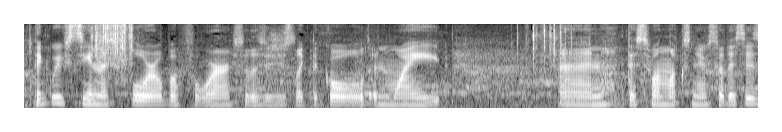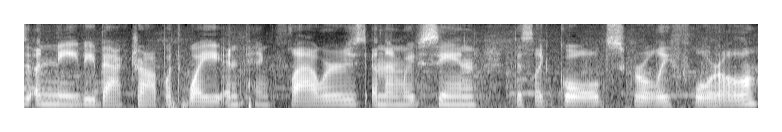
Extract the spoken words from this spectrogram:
I think we've seen this floral before. So this is just like the gold and white. and this one looks new. So this is a navy backdrop with white and pink flowers. And then we've seen this like gold scrolly floral.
